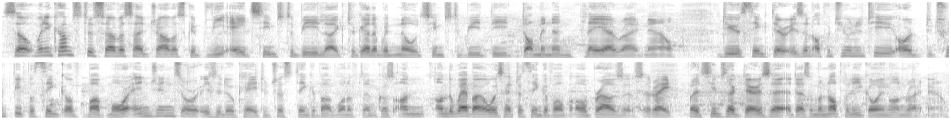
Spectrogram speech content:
So, when it comes to server-side JavaScript, V8 seems to be like, together with Node, seems to be the dominant player right now. Do you think there is an opportunity, or should people think of about more engines, or is it okay to just think about one of them? Because on, on the web, I always had to think of all, all browsers. Right. But it seems like there's a there's a monopoly going on right now.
